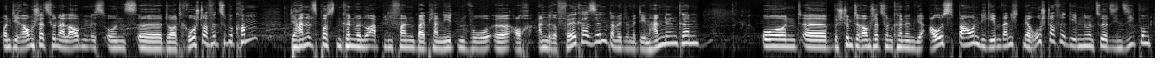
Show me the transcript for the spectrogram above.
und die Raumstationen erlauben es uns, äh, dort Rohstoffe zu bekommen. Die Handelsposten können wir nur abliefern bei Planeten, wo äh, auch andere Völker sind, damit wir mit denen handeln können. Und äh, bestimmte Raumstationen können wir ausbauen. Die geben dann nicht mehr Rohstoffe, geben nur einen zusätzlichen Siegpunkt,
